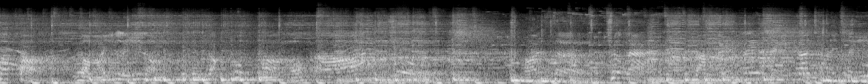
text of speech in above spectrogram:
สตอหลอยลีหลอกกับพวกพ่อของตาโชว์คอนเสิร์ช่วงแรกสั่งเป็นเล่นเองก็ใช้นล่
